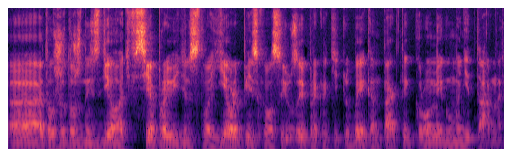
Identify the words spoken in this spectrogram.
э, это уже должны сделать все правительства Европейского Союза и прекратить любые контакты, кроме гуманитарных.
